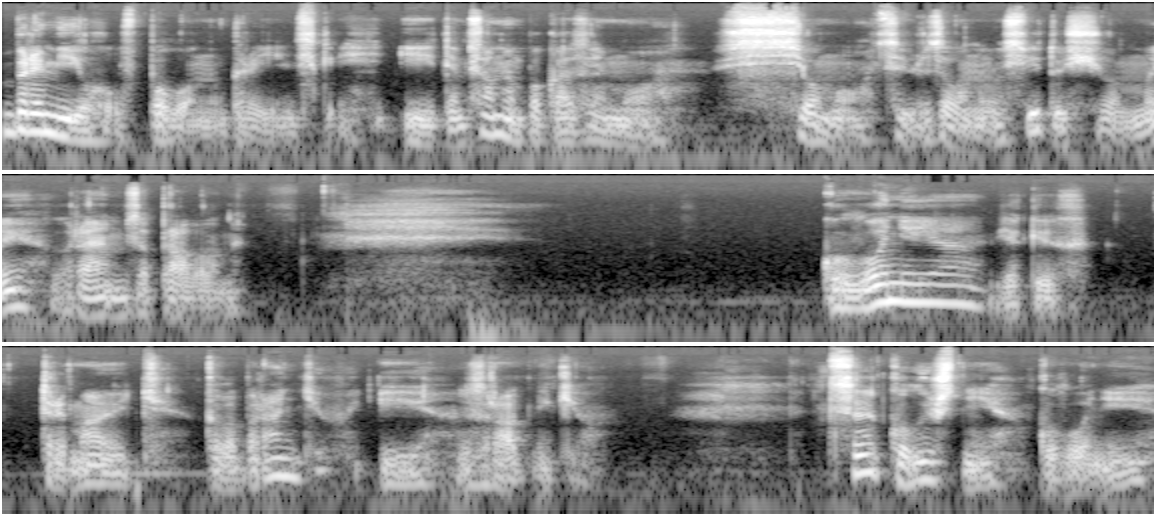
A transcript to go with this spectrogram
беремо його в полон український. І тим самим показуємо всьому цивілізованому світу, що ми граємо за правилами. Колонія, в яких тримають колаборантів і зрадників. Це колишні колонії,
